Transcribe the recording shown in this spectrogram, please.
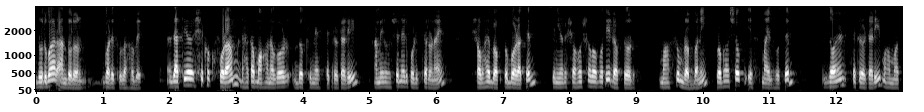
দুর্বার আন্দোলন গড়ে তোলা হবে। জাতীয় শিক্ষক ফোরাম, ঢাকা মহানগর দক্ষিণের সেক্রেটারি আমির হোসেনের পরিচালনায় সভায় বক্তব্য রাখেন সিনিয়র সহসভাপতি ডক্টর মাসুম রব্বানী, প্রভাষক ইসমাইল হোসেন, জয়েন্ট সেক্রেটারি মোহাম্মদ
